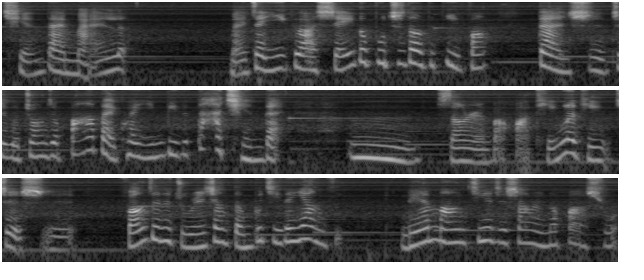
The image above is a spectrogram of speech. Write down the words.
钱袋埋了，埋在一个谁都不知道的地方。但是这个装着八百块银币的大钱袋，嗯，商人把话停了停。这时，房子的主人像等不及的样子，连忙接着商人的话说：“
